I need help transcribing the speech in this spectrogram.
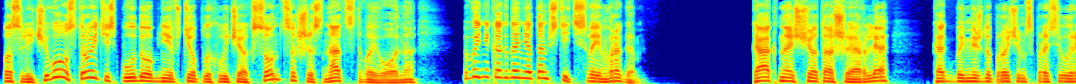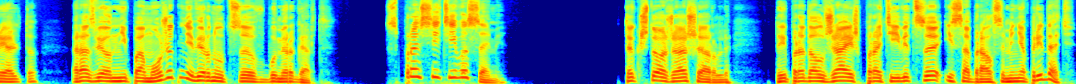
после чего устроитесь поудобнее в теплых лучах солнца 16-го иона. Вы никогда не отомстите своим врагам. «Как насчет Ашерля?» — как бы, между прочим, спросил Риальто. «Разве он не поможет мне вернуться в Бумергард?» «Спросите его сами». «Так что же, Ашерль, ты продолжаешь противиться и собрался меня предать?»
